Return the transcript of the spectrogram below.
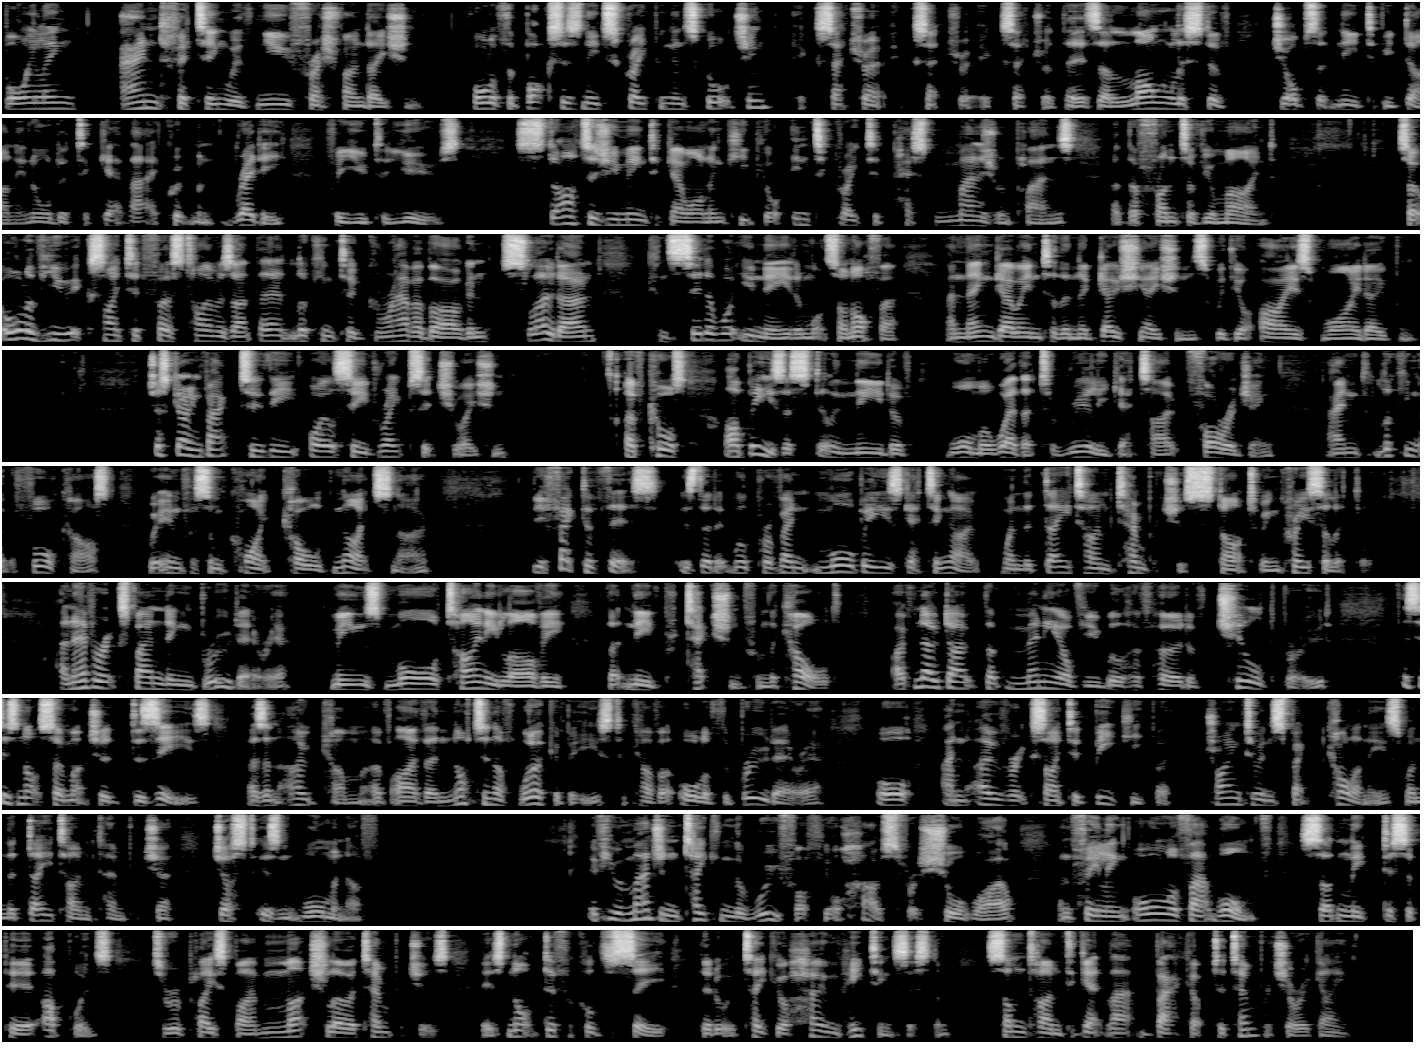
boiling, and fitting with new fresh foundation. All of the boxes need scraping and scorching, etc., etc., etc. There's a long list of jobs that need to be done in order to get that equipment ready for you to use. Start as you mean to go on and keep your integrated pest management plans at the front of your mind. So, all of you excited first timers out there looking to grab a bargain, slow down, consider what you need and what's on offer, and then go into the negotiations with your eyes wide open. Just going back to the oilseed rape situation, of course, our bees are still in need of warmer weather to really get out foraging, and looking at the forecast, we're in for some quite cold nights now. The effect of this is that it will prevent more bees getting out when the daytime temperatures start to increase a little. An ever expanding brood area means more tiny larvae that need protection from the cold. I've no doubt that many of you will have heard of chilled brood. This is not so much a disease as an outcome of either not enough worker bees to cover all of the brood area or an overexcited beekeeper trying to inspect colonies when the daytime temperature just isn't warm enough. If you imagine taking the roof off your house for a short while and feeling all of that warmth suddenly disappear upwards to replace by much lower temperatures, it's not difficult to see that it would take your home heating system some time to get that back up to temperature again.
